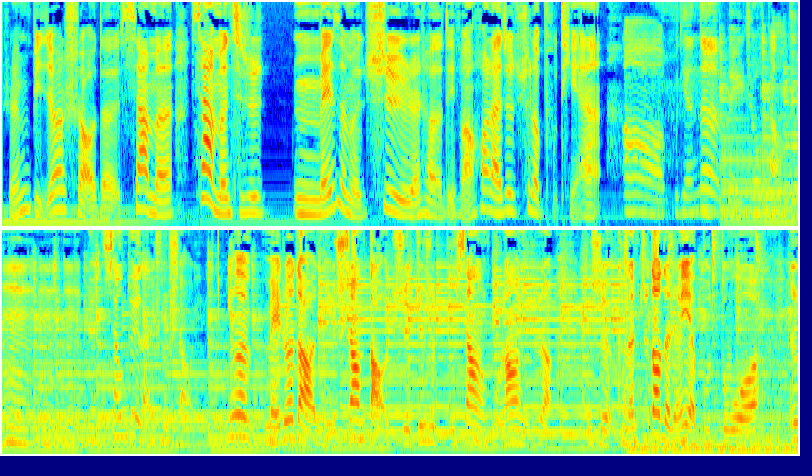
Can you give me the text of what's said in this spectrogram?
人比较少的厦门，厦门其实。嗯，没怎么去人少的地方，后来就去了莆田。哦，莆田的湄洲岛。嗯嗯嗯，人相对来说少一点。因为湄洲岛你上岛去，就是不像鼓浪屿这种，就是可能知道的人也不多。嗯，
